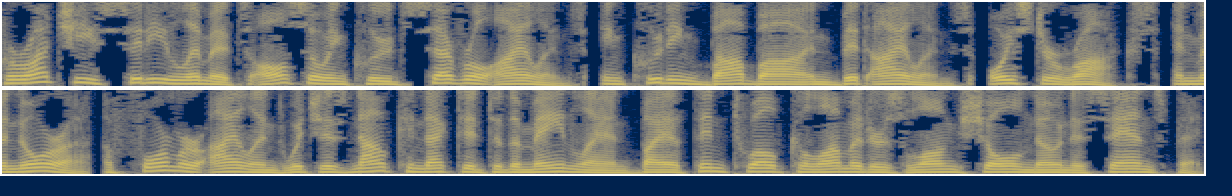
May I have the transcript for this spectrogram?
Karachi's city limits also include several islands, including Baba and Bit Islands, Oyster Rocks, and Manora, a former island which is now connected to the mainland by a thin 12 km long shoal known as Sandspit.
